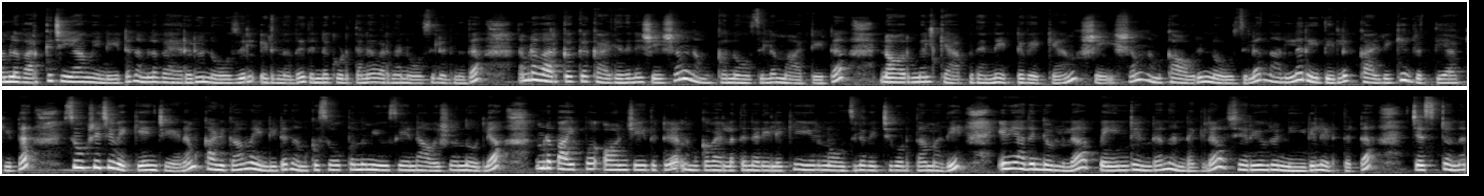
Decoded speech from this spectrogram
നമ്മൾ വർക്ക് ചെയ്യാൻ വേണ്ടിയിട്ട് നമ്മൾ വേറൊരു നോസിൽ ഇടുന്നത്. ഇതിന്റെ കൂടെ തന്നെ വരുന്ന നോസിൽ ഇടുന്നത്. നമ്മുടെ വർക്കൊക്കെ കഴിഞ്ഞതിന് ശേഷം നമുക്ക് നോസിൽ മാറ്റിയിട്ട് നോർമൽ ക്യാപ്പ് തന്നെ ഇട്ട് വെക്കണം. ശേഷം നമുക്ക് ആ ഒരു നോസിൽ നല്ല രീതിയിൽ കഴുകി വൃത്തിയാക്കിയിട്ട് സൂക്ഷിച്ച് വെക്കുകയും ചെയ്യണം. കഴുകാൻ വേണ്ടിയിട്ട് നമുക്ക് സോപ്പൊന്നും യൂസ് ചെയ്യേണ്ട ആവശ്യമൊന്നുമില്ല. നമ്മുടെ പൈപ്പ് ഓൺ ചെയ്തിട്ട് നമുക്ക് വെള്ളത്തിന്റെ ഇടയിലേക്ക് ഈ ഒരു നോസിൽ വെച്ച് കൊടുത്താൽ മതി. ഇനി അതിന്റെ ഉള്ളിൽ പെയിന്റ് ഉണ്ടെന്നുണ്ടെങ്കിൽ ചെറിയൊരു നീഡിലെടുത്തിട്ട് ജസ്റ്റ് ഒന്ന്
